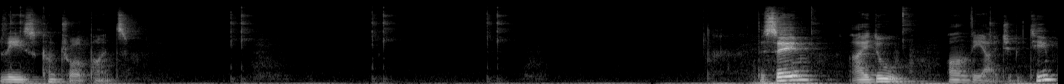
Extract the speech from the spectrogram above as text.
these control points. The same I do on the IGBT.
